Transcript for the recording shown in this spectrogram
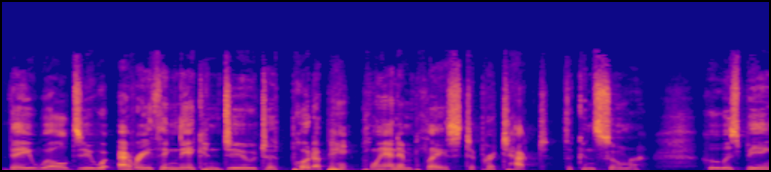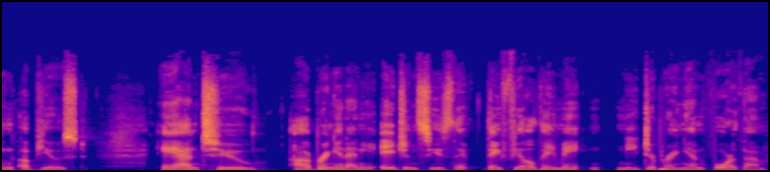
they will do everything they can do to put a plan in place to protect the consumer who is being abused and to uh, bring in any agencies that they feel they may need to bring in for them.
